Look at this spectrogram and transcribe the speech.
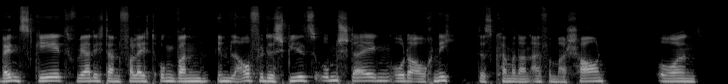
wenn es geht, werde ich dann vielleicht irgendwann im Laufe des Spiels umsteigen oder auch nicht. Das können wir dann einfach mal schauen. Und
